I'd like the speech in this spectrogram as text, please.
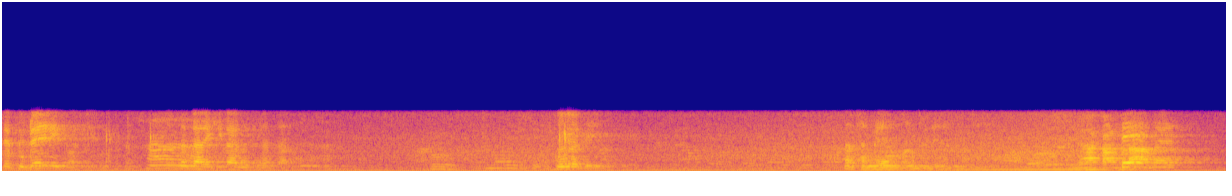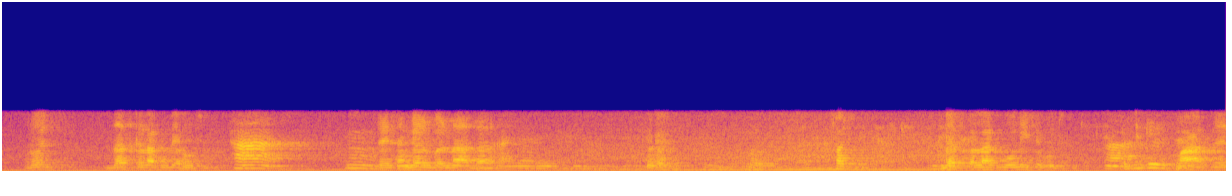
તે તૂટે નહીં પછી. ખીલા નથી હતા કુદરતી. સંગ્રહ પણ રોજ દસ કલાક હું બેહું છું. તે સંઘર્ષ બળ ના આધારે દસ કલાક બોલી શકું છું. હા. માણસને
